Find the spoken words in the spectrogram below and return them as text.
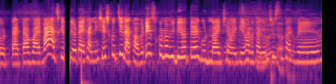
তো টাটা বাই বাই আজকে ভিডিওটা এখানেই শেষ করছি। দেখা হবে নেক্সট কোনো ভিডিওতে। গুড নাইট সবাইকে। ভালো থাকবেন সুস্থ থাকবেন।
